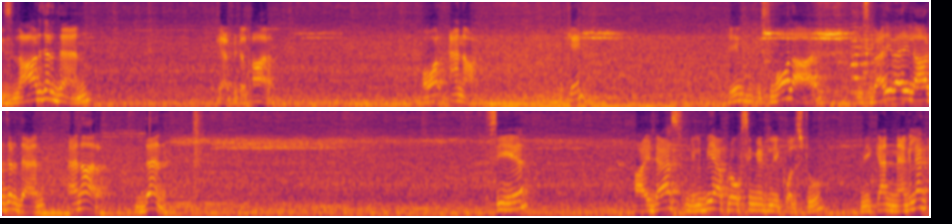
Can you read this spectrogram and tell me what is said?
is larger than capital R or NR. Okay? If small r is very very larger than NR, then see here I dash will be approximately equals to we can neglect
